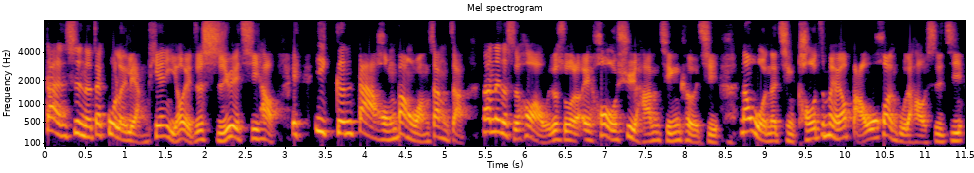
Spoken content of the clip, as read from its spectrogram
但是呢，在过了两天以后，也就是十月七号，哎，一根大红棒往上涨。那那个时候啊，我就说了，哎，后续行情可期。那我呢，请投资朋友要把握换股的好时机，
